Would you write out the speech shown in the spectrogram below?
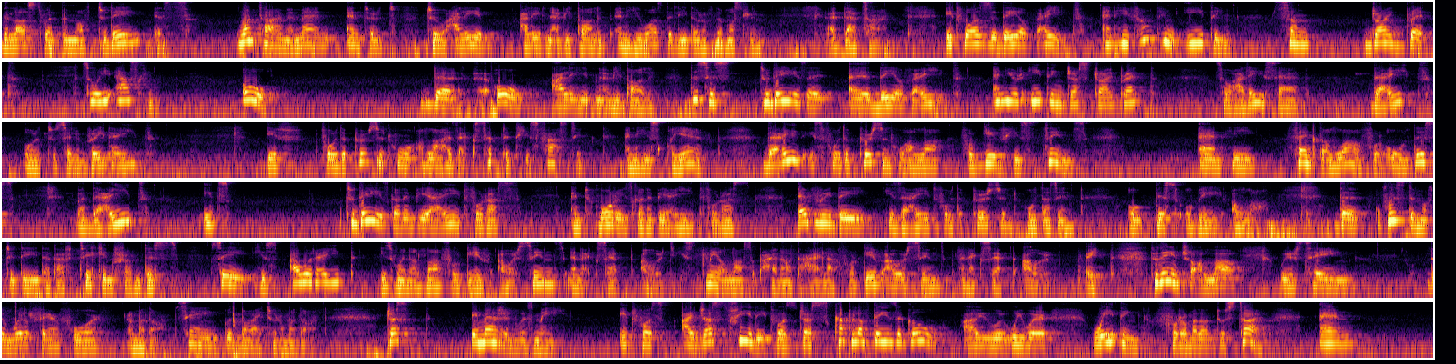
The last wisdom of today is one time a man entered to ali, ali ibn abi talib and he was the leader of the muslim at that time. It was the day of eid and he found him eating some dried bread. So he asked him oh the uh, oh ali ibn abi talib this is today is a, a, day of Eid and you're eating just dry bread. So Ali said, the Eid or to celebrate Eid, if for the person who Allah has accepted his fasting and his qiyam, the Eid is for the person who Allah forgive his sins and he thanked Allah for all this. But the Eid, it's today is going to be a Eid for us and tomorrow is going to be a Eid for us every day is a Eid for the person who doesn't disobey Allah. The wisdom of today that I've taken from this say is our Eid is when Allah forgive our sins and accept our deeds. May Allah subhanahu wa ta'ala forgive our sins and accept our Eid. Today inshallah we're saying the welfare for Ramadan, saying goodbye to Ramadan. Just imagine with me it was i just feel it was just a couple of days ago I, we were waiting for ramadan to start. And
